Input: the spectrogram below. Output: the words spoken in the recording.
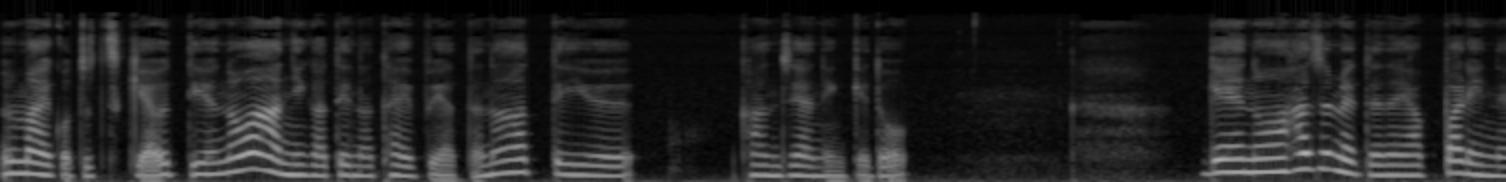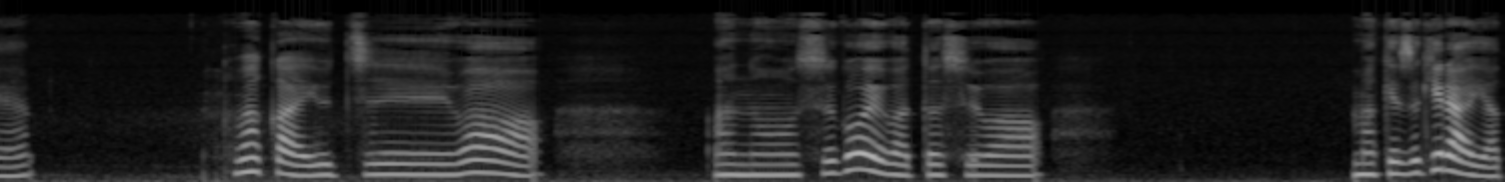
うまいこと付き合うっていうのは苦手なタイプやったなっていう感じやねんけど、芸能初めてね、やっぱりね、若いうちは、あの、すごい私は、負けず嫌いやっ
